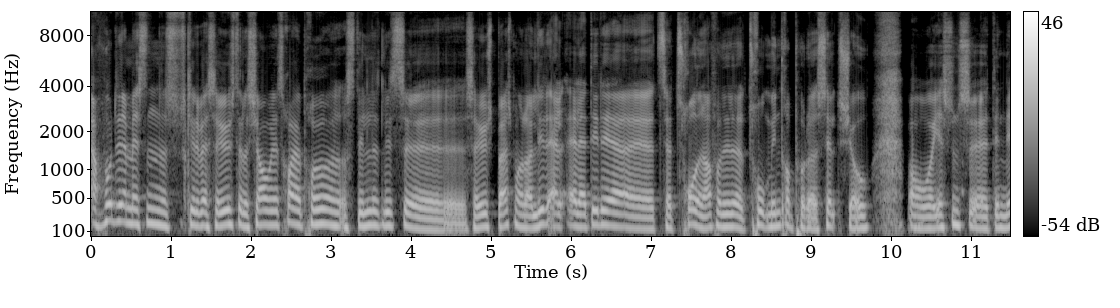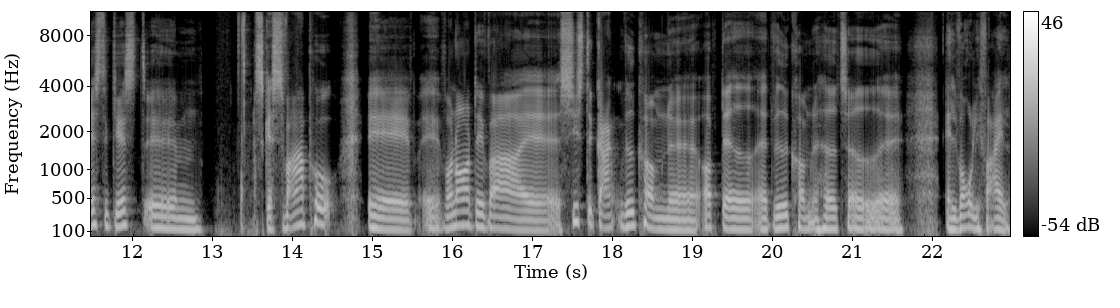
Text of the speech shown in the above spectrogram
apropos det der med sådan, skal det være seriøst eller sjovt, jeg tror, jeg prøver at stille et lidt øh, seriøst spørgsmål, og lidt al- eller det der, øh, tage tråden op for det der tro mindre på dig selv show. Og øh, jeg synes, øh, den næste gæst... Øh, skal svare på, øh, øh, hvornår det var øh, sidste gang vedkommende opdagede, at vedkommende havde taget øh, alvorlig fejl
